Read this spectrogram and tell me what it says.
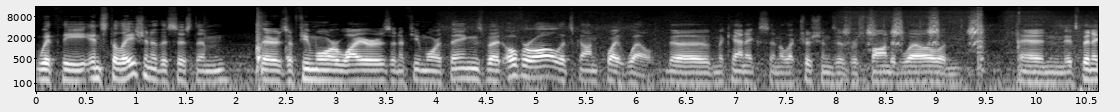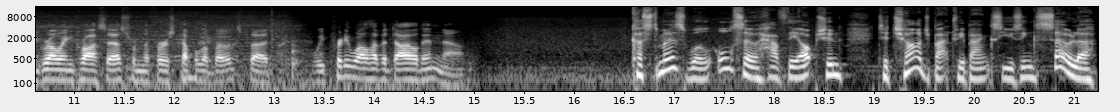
With the installation of the system, there's a few more wires and a few more things, but overall it's gone quite well. The mechanics and electricians have responded well, and, and it's been a growing process from the first couple of boats, but we pretty well have it dialed in now. Customers will also have the option to charge battery banks using solar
